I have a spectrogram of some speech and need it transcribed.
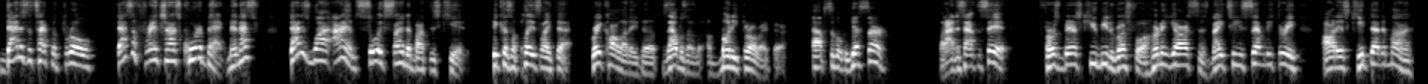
That is the type of throw. That's a franchise quarterback, man. That's that is why I am so excited about this kid because of plays like that. Great call out, A Dub, because that was a, a money throw right there. Absolutely. Yes, sir. But I just have to say it. First Bears QB to rush for 100 yards since 1973. Audience, keep that in mind.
